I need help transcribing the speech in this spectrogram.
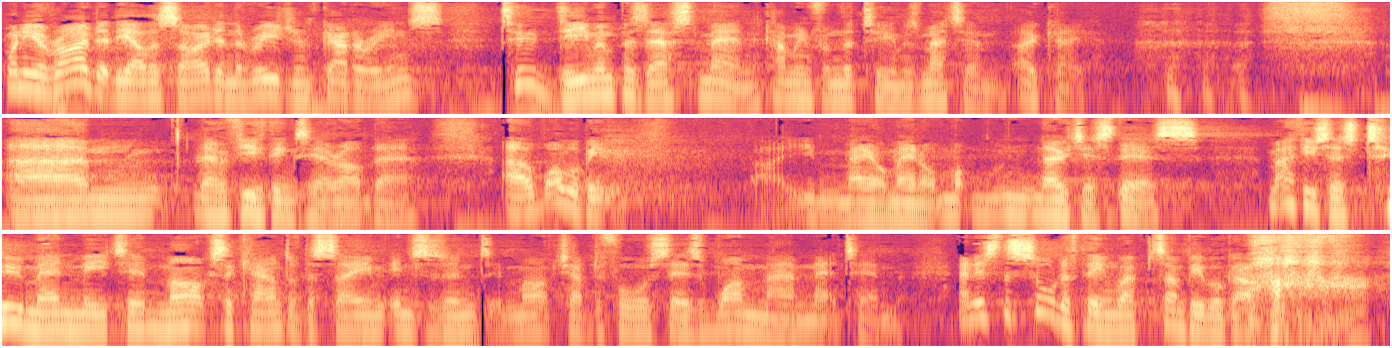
When he arrived at the other side in the region of Gadarenes, two demon possessed men coming from the tombs met him. Okay. um, there are a few things here, aren't there? Uh, one would be uh, you may or may not notice this. Matthew says two men meet him. Mark's account of the same incident in Mark chapter 4 says one man met him. And it's the sort of thing where some people go, ha ha ha,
